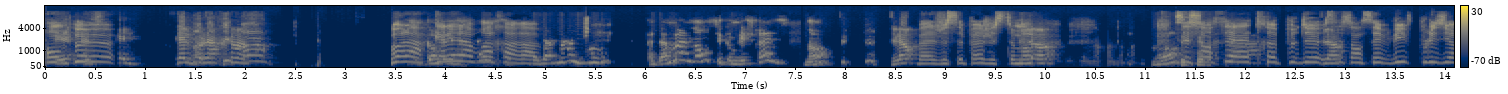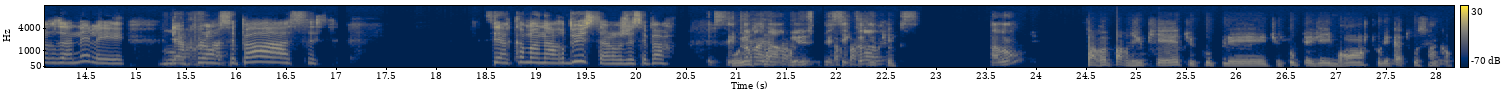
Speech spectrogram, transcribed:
on peut... Quel, quel Voilà, quelle est la bracha Adama, non, Adama, non c'est comme les fraises, non, non. Bah, Je ne sais pas, justement. C'est censé être c'est censé vivre plusieurs années les, les plants. C'est pas, c'est comme un arbuste. Alors je sais pas. C'est Oui, comme un arbuste, mais c'est comme. Pardon? Ça repart du pied, tu coupes les, tu coupes les vieilles branches tous les 4 ou 5 ans.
